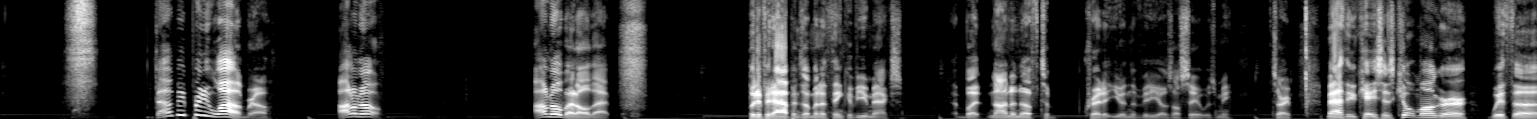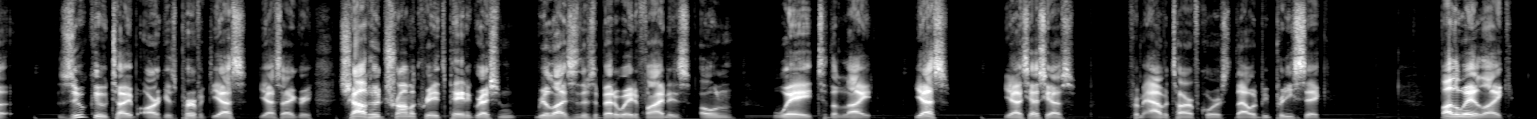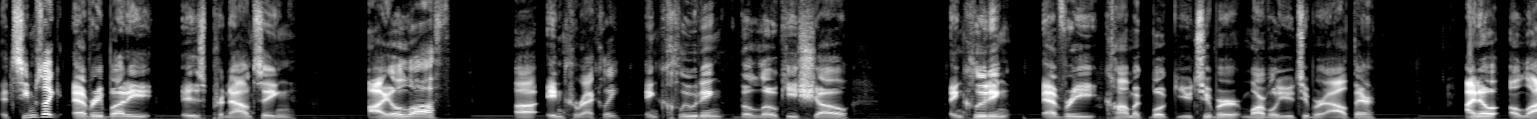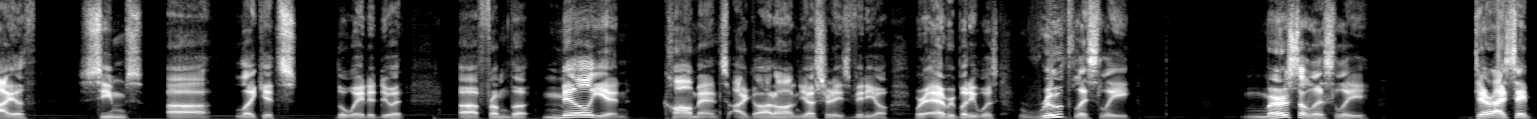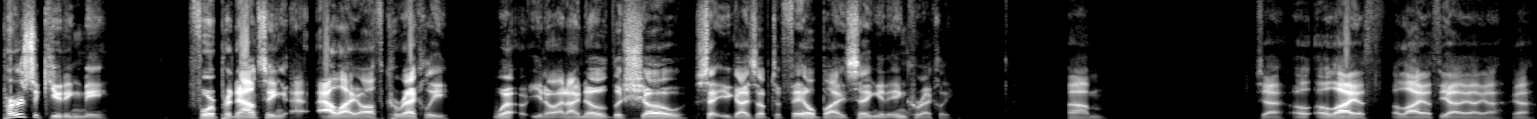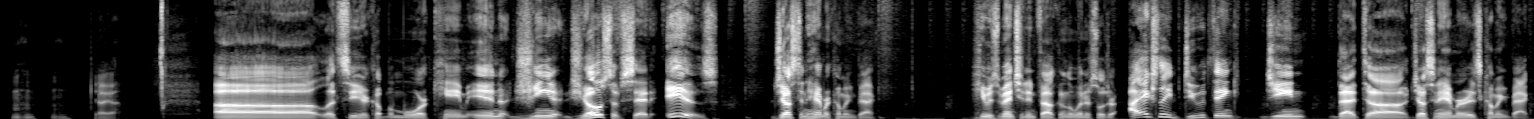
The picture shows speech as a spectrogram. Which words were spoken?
That would be pretty wild, bro. I don't know. I don't know about all that. But if it happens, I'm going to think of you, Max. But not enough to credit you in the videos. I'll say it was me. Sorry. Matthew K says Killmonger with a Zuko type arc is perfect. Yes, yes, I agree. Childhood trauma creates pain, aggression, realizes there's a better way to find his own way to the light. Yes, yes, yes, yes. From Avatar, of course. That would be pretty sick. By the way, like, it seems like everybody is pronouncing Ioloth uh, incorrectly, including the Loki show, including every comic book YouTuber, Marvel YouTuber out there. I know Eliath seems uh, like it's the way to do it. Uh, from the million comments I got on yesterday's video, where everybody was ruthlessly, mercilessly, dare I say, persecuting me for pronouncing Alioth correctly. Well, you know, and I know the show set you guys up to fail by saying it incorrectly. Um, yeah, Eliath, Eliath, yeah, yeah, yeah, yeah, mm-hmm, mm-hmm. yeah, yeah. Uh, let's see here. A couple more came in. Gene Joseph said, "Is Justin Hammer coming back?" He was mentioned in Falcon and the Winter Soldier. I actually do think Gene that uh, Justin Hammer is coming back.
